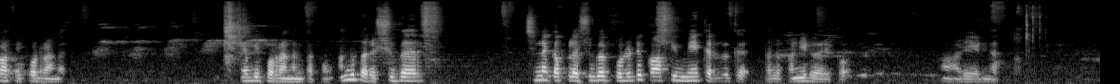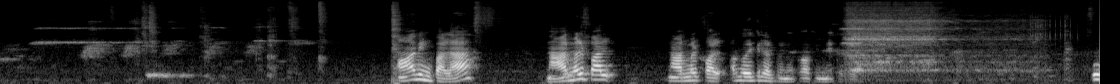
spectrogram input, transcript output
காஃபி போடுறாங்க. எப்படி போடுறாங்கன்னு பார்ப்போம். அங்கே பாரு சுகர் சின்ன கப்பில் சுகர் போட்டுட்டு காஃபி மேக்கர் இருக்கு. அதில் பண்ணிடுவார் இப்போ. ஆ அப்படியே எடுங்க. ஆவின் பாலா? நார்மல் பால். நார்மல் பால். அங்கே வைக்கிறார் பாருங்க காஃபி மேக்கரில் ஓ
